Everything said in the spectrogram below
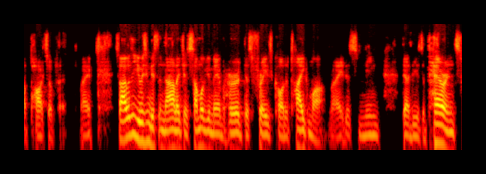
uh, parts of it, right? So I was using this analogy. Some of you may have heard this phrase called a tiger mom, right? This means that these parents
